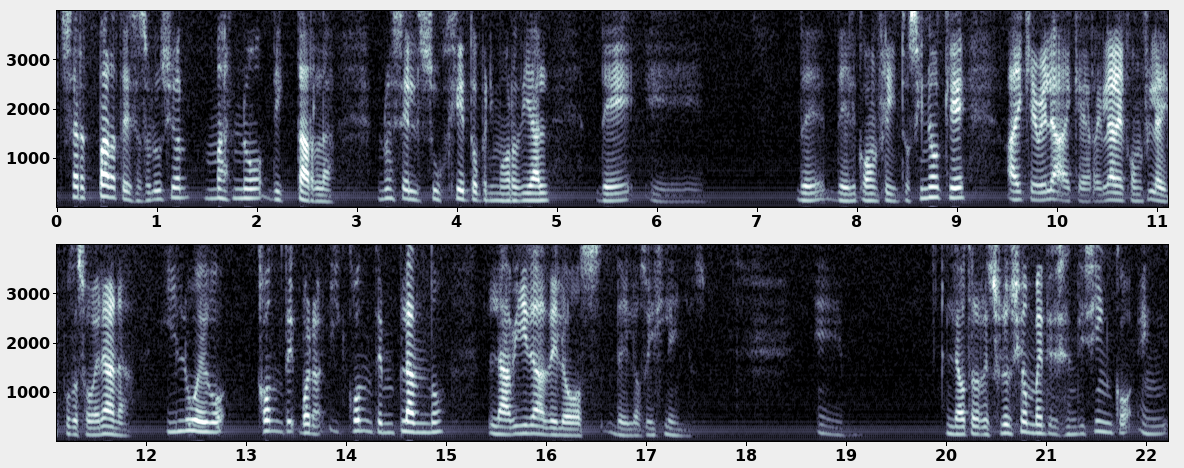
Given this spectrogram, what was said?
Ser parte de esa solución, más no dictarla. No es el sujeto primordial de, del conflicto, sino que hay que velar, hay que arreglar el conflicto, la disputa soberana y luego, bueno, y contemplando la vida de los, de los isleños. la otra resolución 2065 en,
